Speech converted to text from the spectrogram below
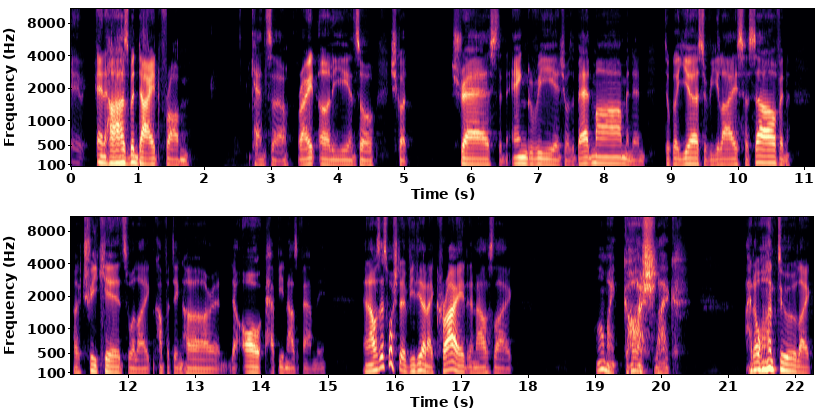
eh, and her husband died from cancer, right? Early. And so she got stressed and angry and she was a bad mom. And then it took her years to realize herself and her three kids were like comforting her and they're all happy now as a family. And I was just watching that video and I cried and I was like, oh my gosh, like I don't want to like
